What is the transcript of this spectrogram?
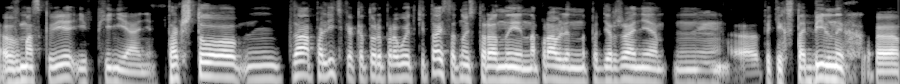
в Москве и в Пхеньяне. Так что та политика, которую проводит Китай, с одной стороны, направлена на поддержание э, таких стабильных э,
